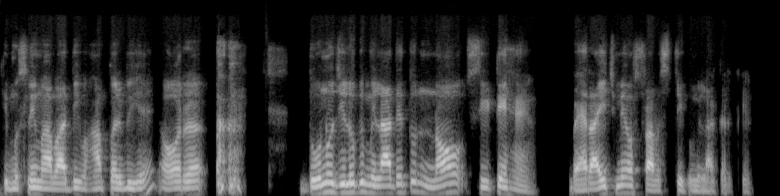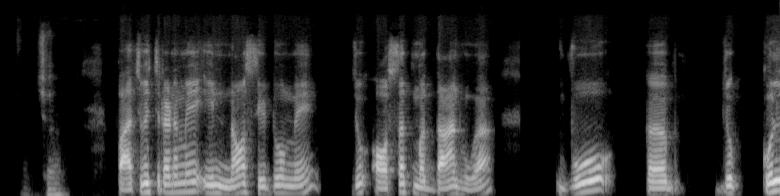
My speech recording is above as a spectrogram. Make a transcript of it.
की मुस्लिम आबादी वहाँ पर भी है और दोनों जिलों को मिला दे तो नौ सीटें हैं बहराइच में और श्रावस्ती को मिला करके अच्छा पाँचवें चरण में इन नौ सीटों में जो औसत मतदान हुआ वो जो कुल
